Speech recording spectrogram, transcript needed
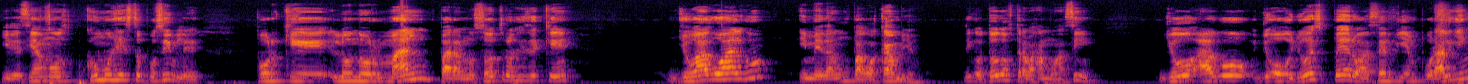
y decíamos, ¿cómo es esto posible? Porque lo normal para nosotros es de que yo hago algo y me dan un pago a cambio. Digo, todos trabajamos así. Yo hago, yo, yo espero hacer bien por alguien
